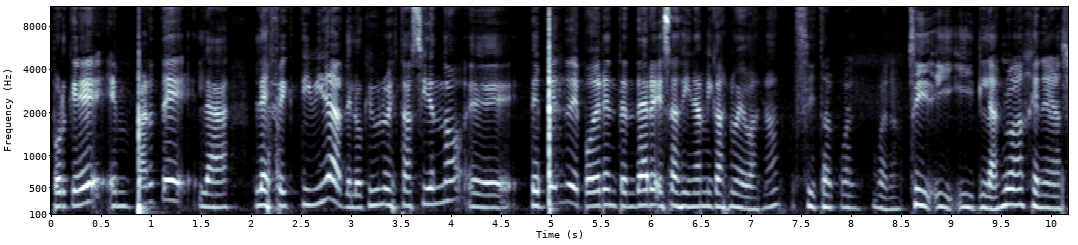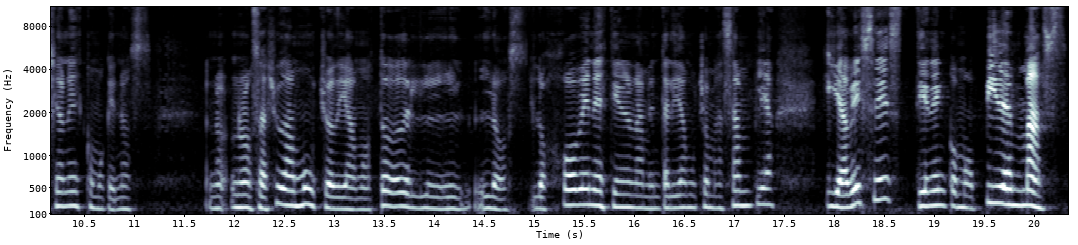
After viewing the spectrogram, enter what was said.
porque en parte la, efectividad de lo que uno está haciendo eh, depende de poder entender esas dinámicas nuevas, ¿no? Sí, tal cual. Bueno, sí, y, las nuevas generaciones como que nos nos ayuda mucho, digamos. Todos los, los jóvenes tienen una mentalidad mucho más amplia y a veces tienen como piden más.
